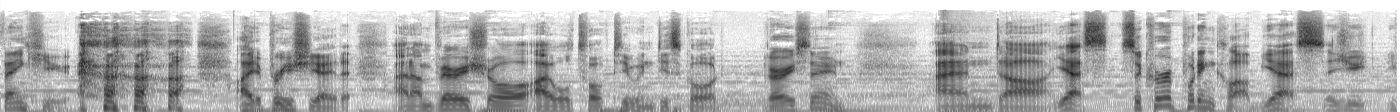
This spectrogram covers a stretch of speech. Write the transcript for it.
Thank you. I appreciate it. And I'm very sure I will talk to you in Discord very soon. And uh, yes, Sakura Pudding Club. Yes, as you, you,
